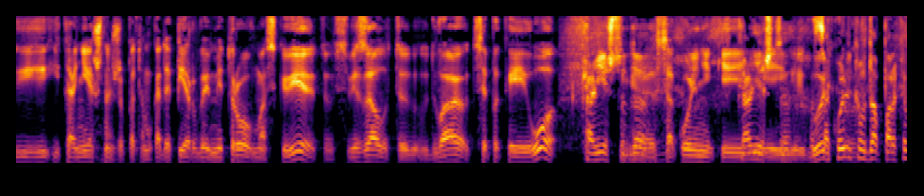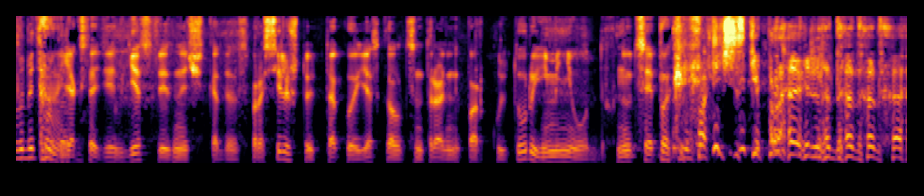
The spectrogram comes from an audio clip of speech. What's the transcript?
и, и, конечно же, потом, когда первое метро в Москве, это связано связал это два ЦПКИО. Конечно, да. Э, Сокольники Конечно. и Горького. Сокольников до парка на метро. Я, кстати, в детстве, значит, когда спросили, что это такое, я сказал Центральный парк культуры имени отдыха. Ну, ЦПК... Ну, практически правильно, да-да-да.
